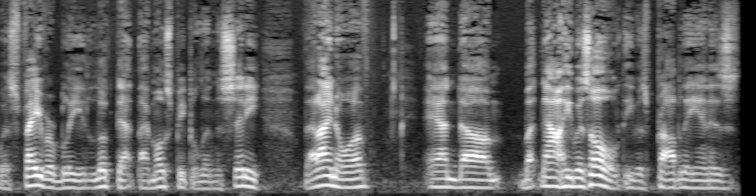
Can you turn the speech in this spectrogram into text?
was favorably looked at by most people in the city that I know of. And um, but now he was old. He was probably in his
